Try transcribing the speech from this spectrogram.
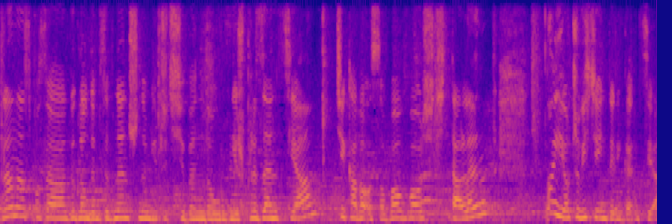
Dla nas poza wyglądem zewnętrznym liczyć się będą również prezencja, ciekawa osobowość, talent, no i oczywiście inteligencja.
